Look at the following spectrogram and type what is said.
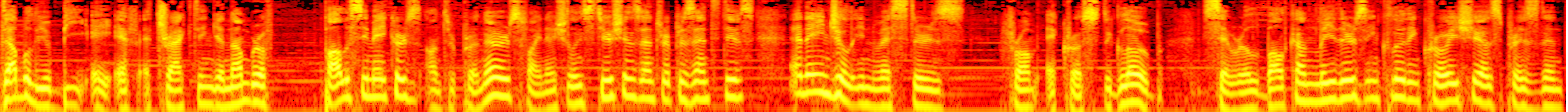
WBAF, attracting a number of policymakers, entrepreneurs, financial institutions and representatives, and angel investors from across the globe. Several Balkan leaders, including Croatia's President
